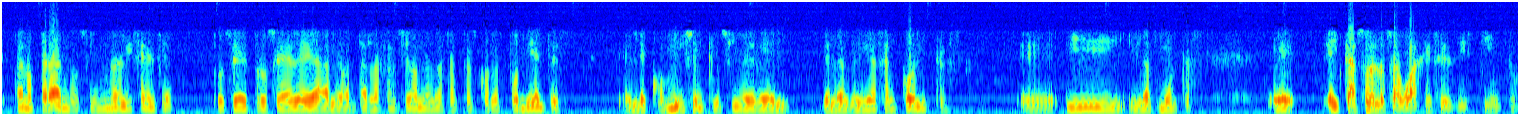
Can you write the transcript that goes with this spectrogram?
están operando sin una licencia, pues se procede a levantar las sanciones, las actas correspondientes, el decomiso inclusive del, de las bebidas alcohólicas eh, y, las multas. Eh, el caso de los aguajes es distinto.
